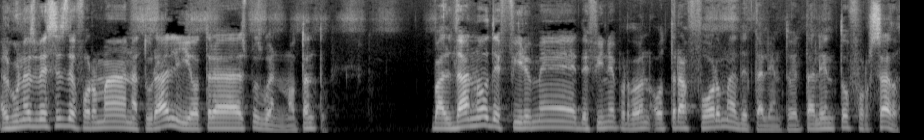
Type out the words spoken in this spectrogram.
algunas veces de forma natural y otras, pues bueno, no tanto. Valdano define, define perdón, otra forma de talento, el talento forzado,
